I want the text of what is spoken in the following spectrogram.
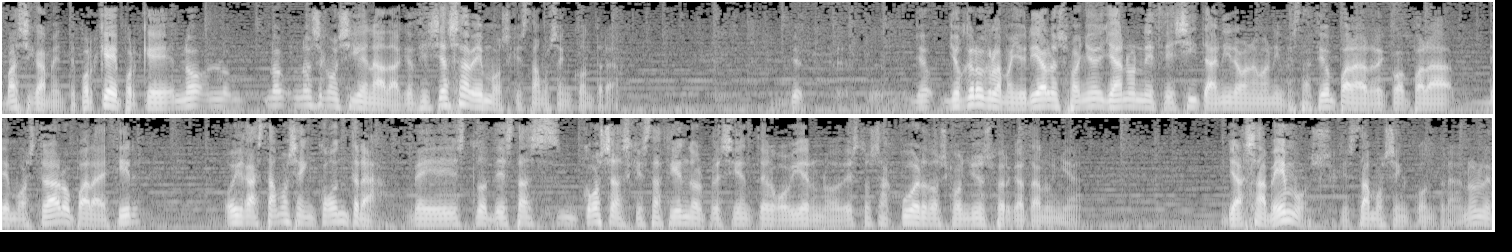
básicamente. ¿Por qué? Porque no, no, se consigue nada. Es decir, ya sabemos que estamos en contra. Yo, yo, creo que la mayoría de los españoles ya no necesitan ir a una manifestación para, para demostrar o para decir, oiga, estamos en contra de, esto, de estas cosas que está haciendo el presidente del gobierno, de estos acuerdos con Junts per Cataluña. Ya sabemos que estamos en contra. ¿no?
